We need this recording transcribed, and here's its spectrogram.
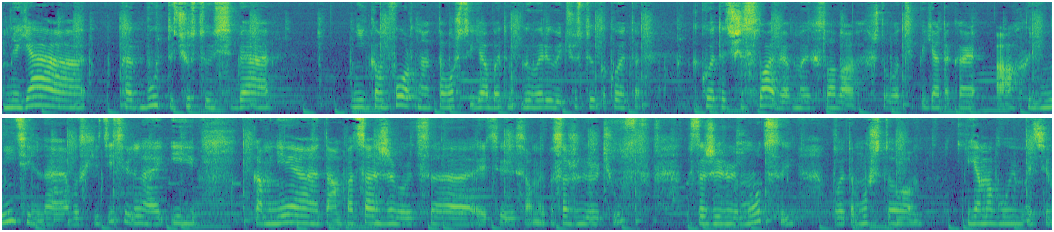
но я как будто чувствую себя некомфортно от того, что я об этом говорю, и чувствую какое-то какое-то тщеславие в моих словах, что вот типа я такая охренительная, восхитительная, и ко мне там подсаживаются эти самые пассажиры чувств, пассажиры эмоций, потому что я могу им эти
